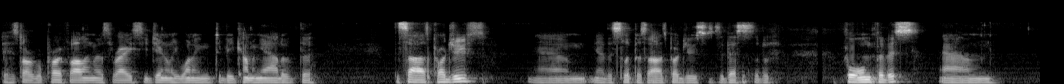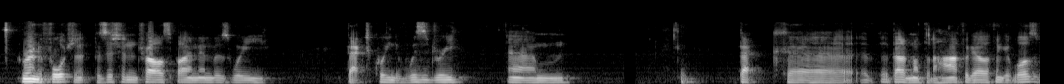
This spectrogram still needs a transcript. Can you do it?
the historical profile in this race, you're generally wanting to be coming out of the, the Sires' produce. Um, you know, the slipper Sires' produce is the best sort of form for this. Um, we're in a fortunate position, Trial Spy members. We backed Queen of Wizardry um, back uh, about a month and a half ago, I think it was,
